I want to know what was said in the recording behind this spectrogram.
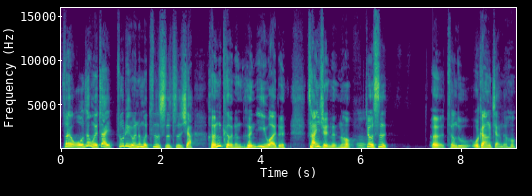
所以我认为在朱立伦那么自私之下，很可能很意外的参选人哦，就是。呃，诚如我刚刚讲的哈，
